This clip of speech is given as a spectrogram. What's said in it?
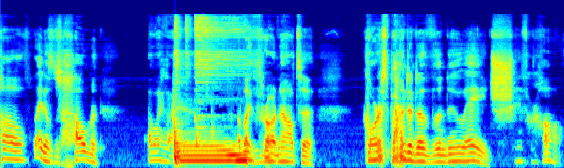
Oh, ladies and gentlemen, I'd like to, I'd like to throw it now to correspondent of the New Age, Shiver Hall.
